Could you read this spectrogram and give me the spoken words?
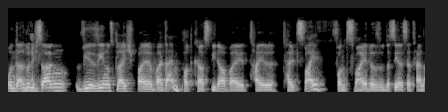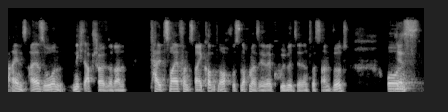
und dann würde ich sagen, wir sehen uns gleich bei, bei deinem Podcast wieder, bei Teil, Teil 2 von 2. Das, das hier ist ja Teil 1. Also nicht abschalten, sondern Teil 2 von 2 kommt noch, wo es nochmal sehr, sehr cool wird, sehr interessant wird. Und yes.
